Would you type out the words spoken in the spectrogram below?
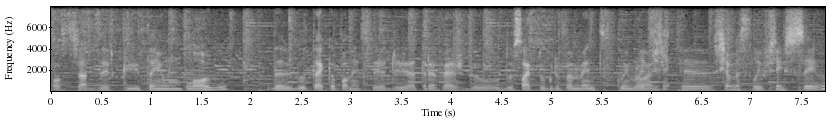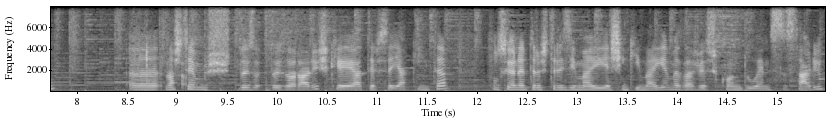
posso já dizer que tem um blog da biblioteca, podem ser através do, do site do agrupamento Coimbra Livros eh, Chama-se Livros Sem Sossego. Uh, nós temos dois, dois horários, que é à terça e à quinta. Funciona entre as três e meia e as cinco e meia, mas às vezes quando é necessário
